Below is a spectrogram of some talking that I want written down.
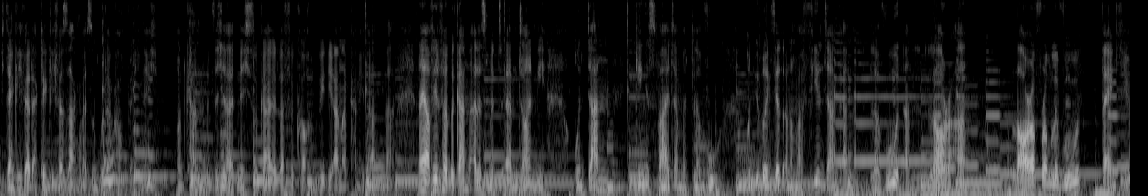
Ich denke, ich werde da klicklich versagen, weil so ein guter Koch bin ich nicht. Und kann mit Sicherheit nicht so geile Löffel kochen wie die anderen Kandidaten da. Naja, auf jeden Fall begann alles mit ähm, Join Me und dann ging es weiter mit Lavu. Und übrigens jetzt auch nochmal vielen Dank an Lavu und an Laura. Laura from Lavu, thank you.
